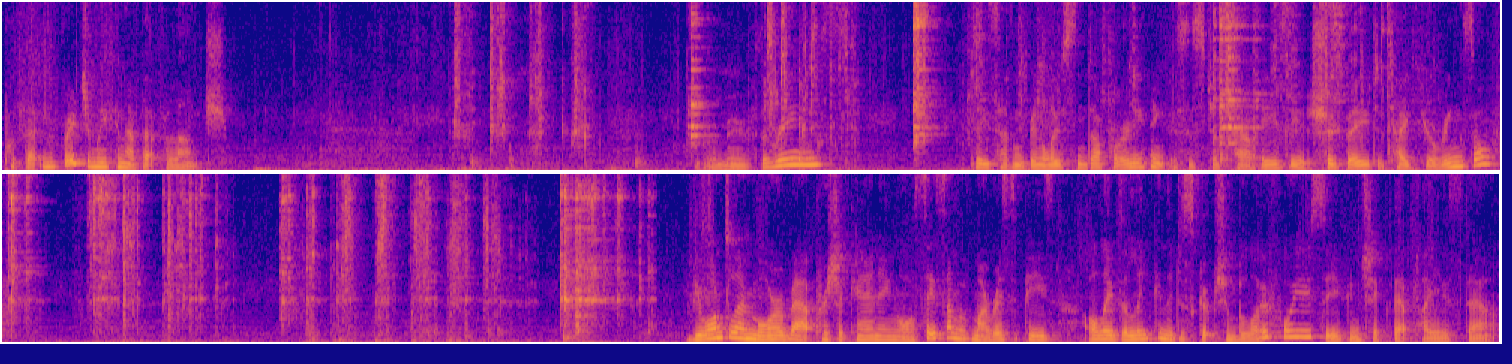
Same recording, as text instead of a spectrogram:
put that in the fridge and we can have that for lunch. Remove the rings. These haven't been loosened up or anything. This is just how easy it should be to take your rings off. If you want to learn more about pressure canning or see some of my recipes, I'll leave the link in the description below for you so you can check that playlist out.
